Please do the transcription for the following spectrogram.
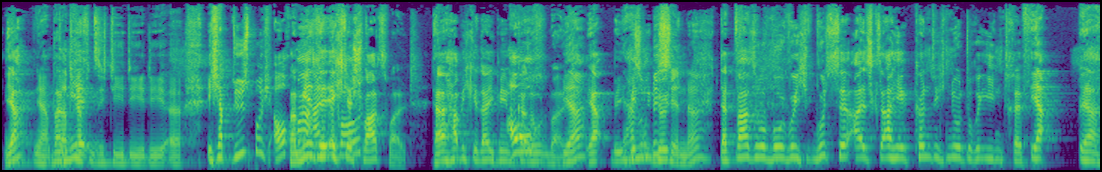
Ja, Ja, da mir, treffen sich die, die, die. Äh, ich habe Duisburg auch bei mal mir ist der echt der eingebaut. Schwarzwald. Da habe ich gedacht, ich bin im Auch? Kanutenwald. Ja? ja, Ja, so ein durch- bisschen, ne? Das war so, wo, wo ich wusste, alles klar, hier können sich nur Druiden treffen. Ja, ja,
